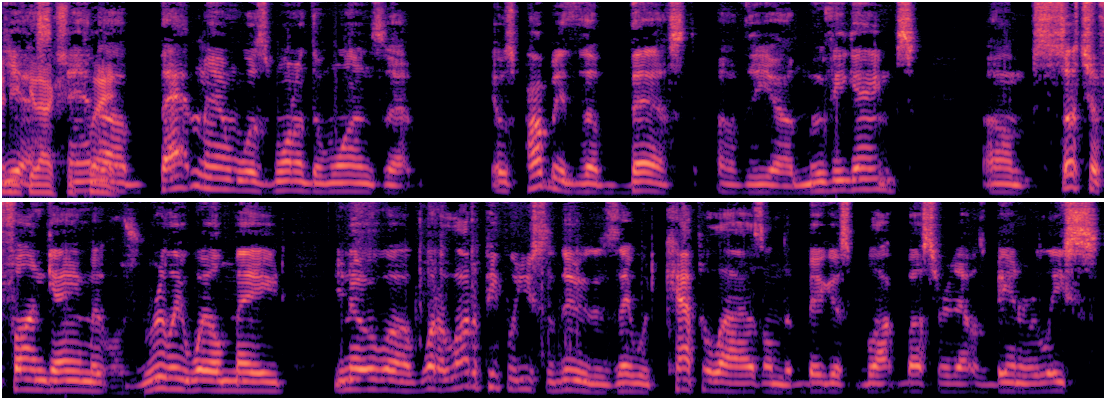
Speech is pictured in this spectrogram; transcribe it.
And you could actually and play it. uh, Batman was one of the ones that it was probably the best of the uh, movie games. Um, such a fun game. It was really well made. You know uh, what a lot of people used to do is they would capitalize on the biggest blockbuster that was being released,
